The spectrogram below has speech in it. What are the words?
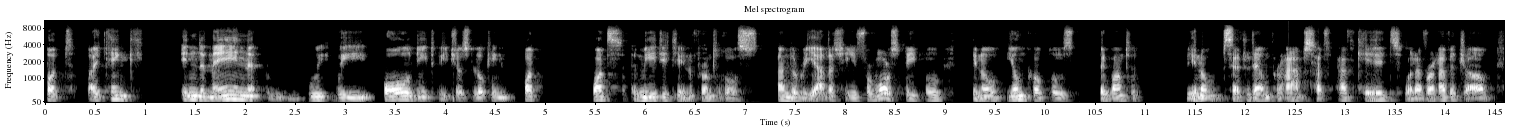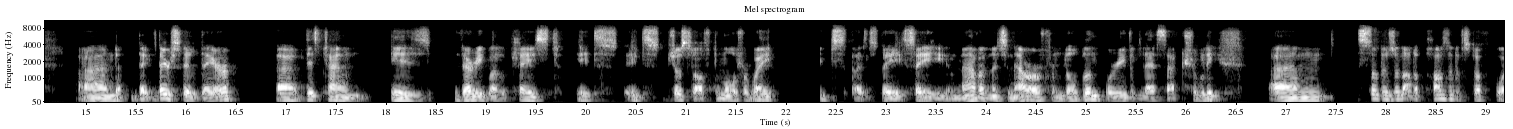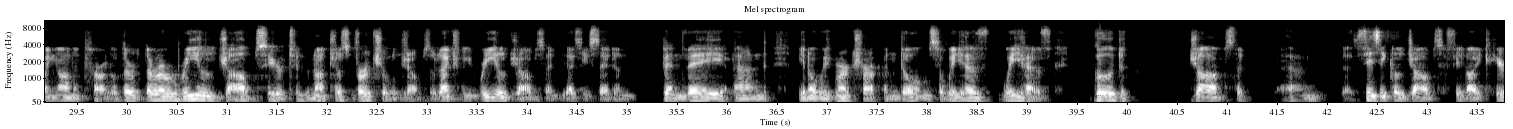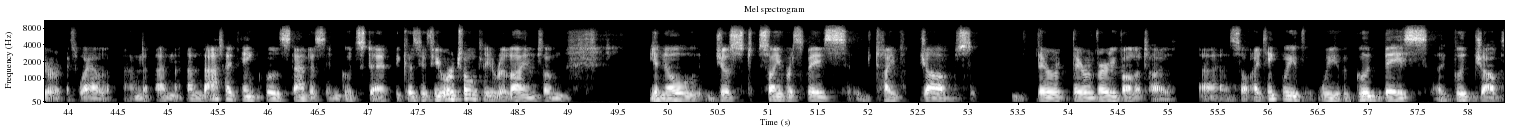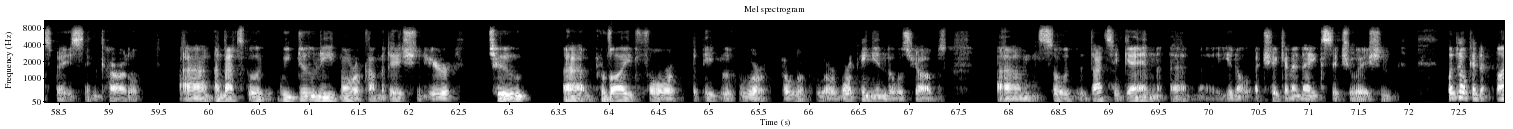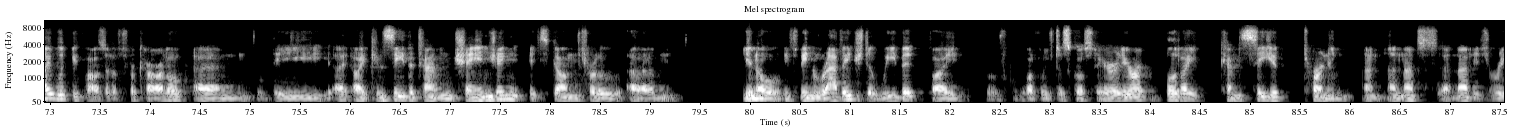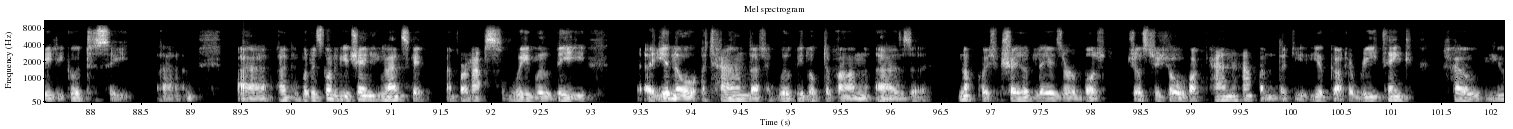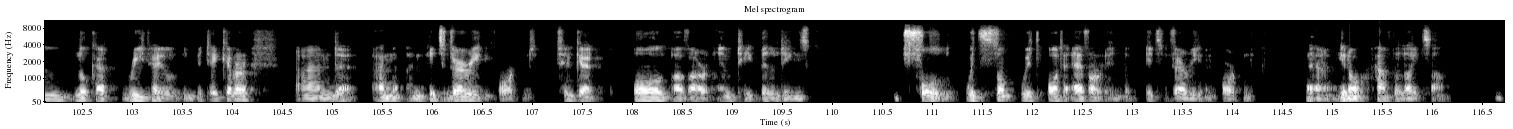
But I think in the main, we we all need to be just looking what what's immediately in front of us. And the reality for most people, you know, young couples, they want to, you know, settle down, perhaps have, have kids, whatever, have a job, and they, they're still there. Uh, this town is very well placed. It's it's just off the motorway. It's as they say in Navan, it's an hour from Dublin, or even less actually. Um, so there's a lot of positive stuff going on in Carlow. There there are real jobs here too, not just virtual jobs. There's actually real jobs, as you said, in Glenveagh and you know we've Merck Sharp and Dohme. So we have we have good jobs that um, physical jobs, if you like, here as well, and and and that I think will stand us in good stead because if you were totally reliant on you know just cyberspace type jobs, they're they're very volatile. Uh, so I think we've we've a good base, a good job space in Carlow, uh, and that's good. We do need more accommodation here to uh, provide for the people who are, who are working in those jobs. Um, so that's again, um, you know, a chicken and egg situation. But look, at I would be positive for Carlow. Um, the I, I, can see the town changing. It's gone through, um, you know, it's been ravaged a wee bit by what we've discussed earlier, but I can see it turning, and, and that's and that is really good to see. Um, uh, but it's going to be a changing landscape, and perhaps we will be, uh, you know, a town that will be looked upon as a, not quite a trailblazer, but just to show what can happen. That you, have got to rethink how you look at retail in particular, and uh, and and it's very important to get all of our empty buildings full with some with whatever in them. It's very important. Uh, you know, have the lights on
